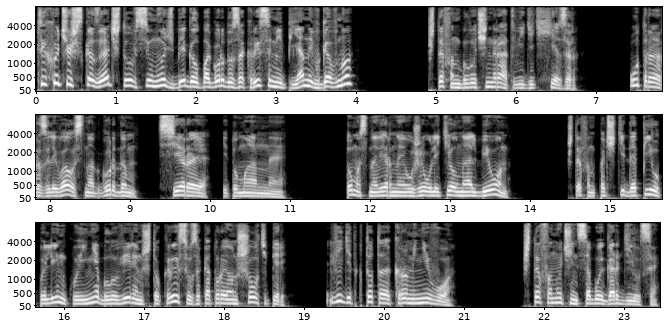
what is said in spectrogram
«Ты хочешь сказать, что всю ночь бегал по городу за крысами, пьяный в говно?» Штефан был очень рад видеть Хезер. Утро разливалось над городом серое и туманное. Томас, наверное, уже улетел на Альбион. Штефан почти допил пылинку и не был уверен, что крысу, за которой он шел теперь, видит кто-то кроме него. Штефан очень собой гордился.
